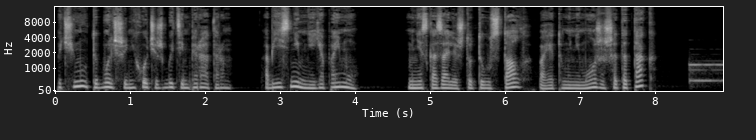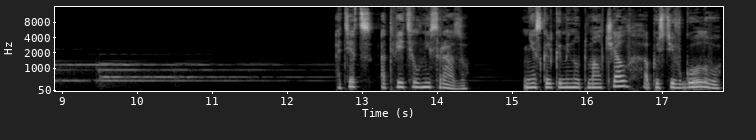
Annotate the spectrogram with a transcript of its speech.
Почему ты больше не хочешь быть императором? Объясни мне, я пойму. Мне сказали, что ты устал, поэтому не можешь. Это так?» Отец ответил не сразу – несколько минут молчал, опустив голову,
